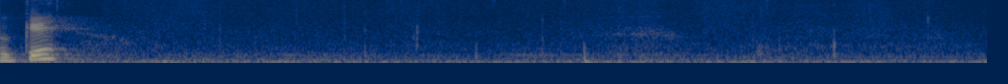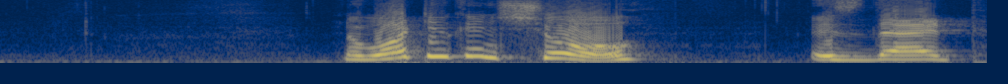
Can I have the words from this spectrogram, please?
Okay. Now, what you can show is that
